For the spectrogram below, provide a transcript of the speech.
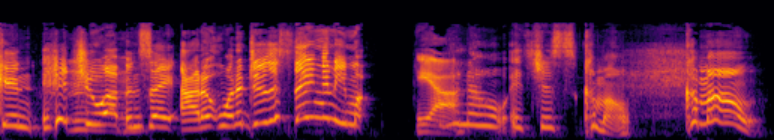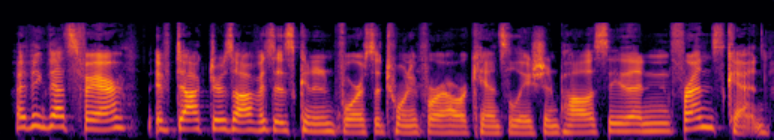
can hit you up and say, I don't want to do this thing anymore. Mm-hmm. Yeah. You know, it's just come on, come on. I think that's fair. If doctors' offices can enforce a 24 hour cancellation policy, then friends can.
